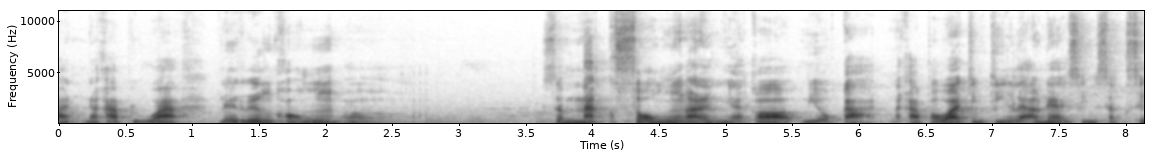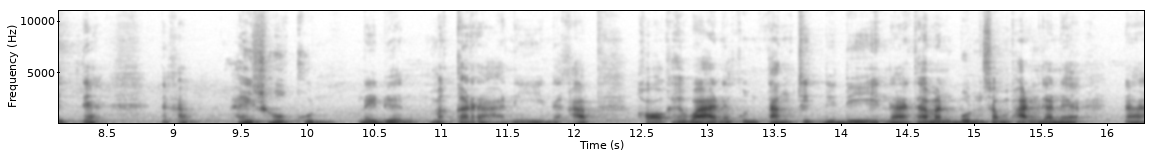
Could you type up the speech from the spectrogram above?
าณนะครับ หรือว่าในเรื่องของ สำนักสงฆ์อะไรเงี้ยก็มีโอกาสนะครับ เพราะว่าจริง ๆ แล้วเนี่ยสิ่งศักดิ์สิทธิ์เนี่ยนะครับให้โชคคุณในเดือนมกรานี้นะครับ ขอแค่ว่าเนี่ยคุณตั้งจิตดีๆนะถ้ามันบุญสัมพันธ์กันเนี่ยนะ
